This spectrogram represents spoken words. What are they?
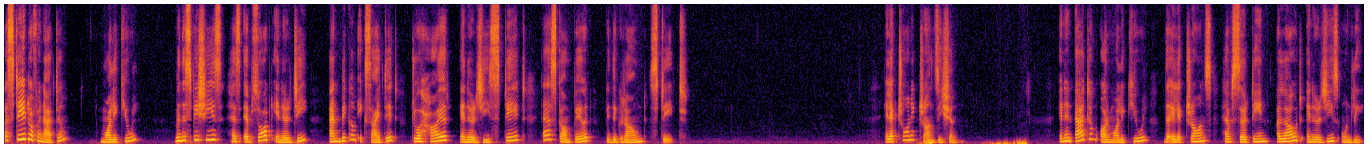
a state of an atom, molecule when the species has absorbed energy and become excited to a higher energy state as compared with the ground state. Electronic transition. In an atom or molecule, the electrons have certain allowed energies only.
